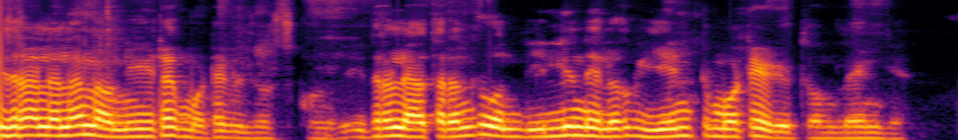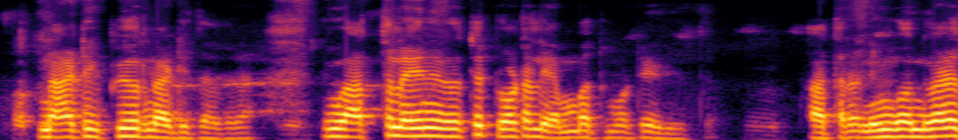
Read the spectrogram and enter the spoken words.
ಇದ್ರಲ್ಲೆಲ್ಲ ನಾವು ನೀಟಾಗಿ ಮೊಟ್ಟೆಗಳು ಜೋಡಿಸ್ಕೊಳ್ಳಿ ಇದ್ರಲ್ಲಿ ಯಾವ ತರ ಅಂದ್ರೆ ಒಂದು ಇಲ್ಲಿಂದ ಎಲ್ಲರಿಗೂ ಎಂಟು ಮೊಟ್ಟೆ ಹಿಡಿಯುತ್ತೆ ಒಂದು ಲೈನ್ಗೆ ನಾಟಿ ಪ್ಯೂರ್ ನಾಟಿತಾದ್ರೆ ನಿಮ್ಗೆ ಹತ್ತು ಲೈನ್ ಇರುತ್ತೆ ಟೋಟಲ್ ಎಂಬತ್ತು ಮೊಟ್ಟೆ ಹಿಡಿಯುತ್ತೆ. ಆ ಥರ ನಿಮ್ಗೆ ಒಂದ್ ವೇಳೆ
